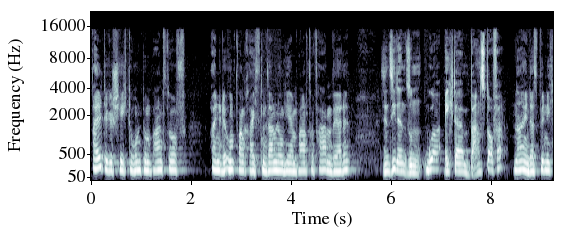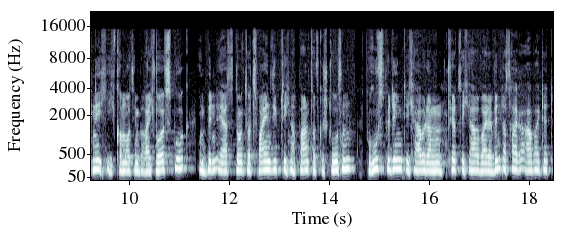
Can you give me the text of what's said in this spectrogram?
alte Geschichte rund um Barnsdorf eine der umfangreichsten Sammlungen hier in Barnsdorf haben werde. Sind Sie denn so ein urechter Barnsdorfer? Nein, das bin ich nicht. Ich komme aus dem Bereich Wolfsburg und bin erst 1972 nach Barnsdorf gestoßen, berufsbedingt. Ich habe dann 40 Jahre bei der Wintershall gearbeitet.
